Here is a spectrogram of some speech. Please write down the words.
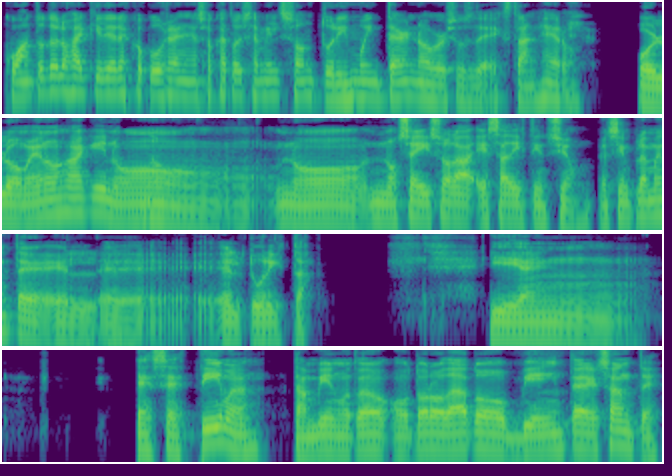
¿cuántos de los alquileres que ocurren en esos 14 mil son turismo interno versus de extranjero? Por lo menos aquí no, no, no se hizo la- esa distinción. Es simplemente el, eh, el turista. Y en, eh, se estima también otro, otro dato bien interesante,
